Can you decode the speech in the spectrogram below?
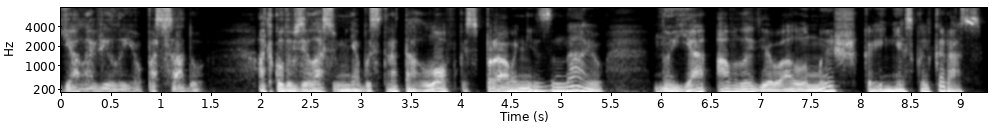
Я ловил ее по саду. Откуда взялась у меня быстрота, ловкость, право, не знаю. но я овладевал мышкой несколько раз.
